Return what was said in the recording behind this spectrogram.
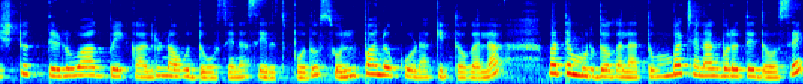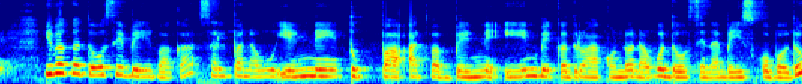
ಎಷ್ಟು ತೆಳುವಾಗಿ ಬೇಕಾದರೂ ನಾವು ದೋಸೆನ ಸೇರಿಸ್ಬೋದು. ಸ್ವಲ್ಪನೂ ಕೂಡ ಕಿತ್ತೋಗಲ್ಲ. ಮತ್ತು ಮುರಿದೋಗಲ್ಲ. ತುಂಬ ಚೆನ್ನಾಗಿ ಬರುತ್ತೆ ದೋಸೆ. ಇವಾಗ ದೋಸೆ ಬೇಯುವಾಗ ಸ್ವಲ್ಪ ನಾವು ಎಣ್ಣೆ, ತುಪ್ಪ ಅಥವಾ ಬೆಣ್ಣೆ ಏನು ಬೇಕಾದರೂ ಹಾಕ್ಕೊಂಡು ನಾವು ದೋಸೆನ ಬೇಯಿಸ್ಕೋಬೋದು.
